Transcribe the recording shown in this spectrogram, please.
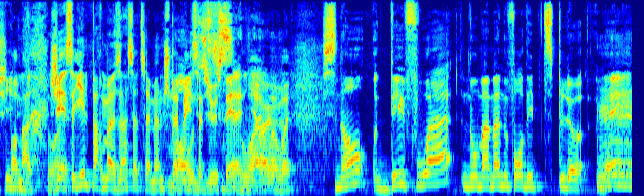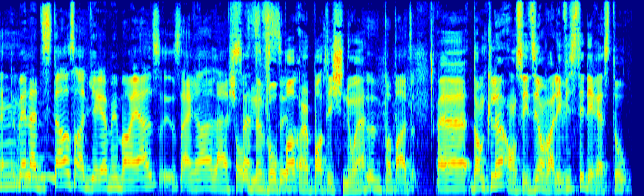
pas mal. J'ai essayé le parmesan cette semaine, j'étais bien satisfait. Seigneur. Ouais, ouais, ouais. Sinon, des fois, nos mamans nous font des petits plats. Mais, mais la distance entre Grémy et Montréal, ça rend la chose Ça ne vaut pas un pâté chinois. Euh, Pas. Euh, donc là, on s'est dit, on va aller visiter des restos.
